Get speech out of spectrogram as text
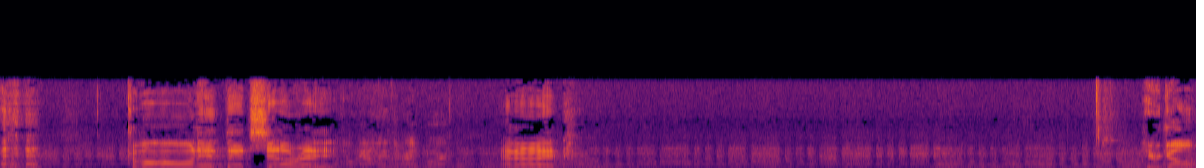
Come on, hit that shit already. We gotta hit the right bar. I know, right? Here we go.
